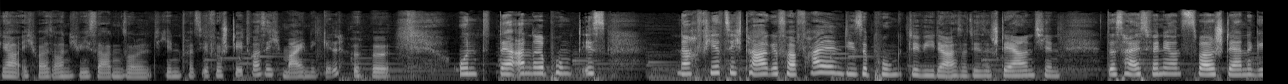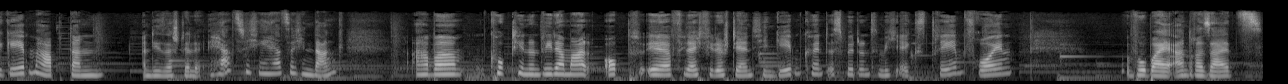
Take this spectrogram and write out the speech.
ja, ich weiß auch nicht, wie ich sagen soll. Jedenfalls, ihr versteht, was ich meine, gell? und der andere Punkt ist, nach 40 Tagen verfallen diese Punkte wieder, also diese Sternchen. Das heißt, wenn ihr uns zwei Sterne gegeben habt, dann an dieser Stelle herzlichen, herzlichen Dank. Aber guckt hin und wieder mal, ob ihr vielleicht wieder Sternchen geben könnt. Es würde uns mich extrem freuen. Wobei andererseits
